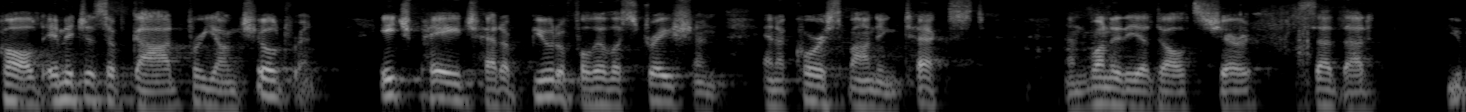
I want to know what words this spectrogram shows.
called Images of God for Young Children. Each page had a beautiful illustration and a corresponding text. And one of the adults shared, said that you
